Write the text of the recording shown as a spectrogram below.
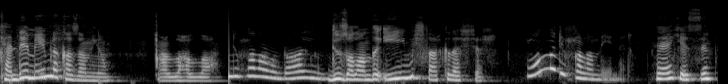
Kendi emeğimle kazanıyorum. Allah Allah. Alanı daha iyi. Düz alanda iyiymiş de arkadaşlar. Vallahi düz alanı yenerim. He kesin.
